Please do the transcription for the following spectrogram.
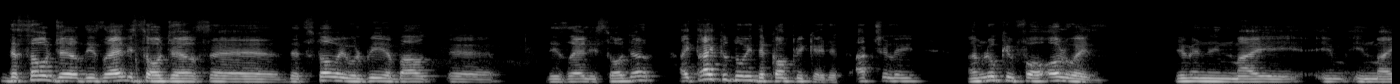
the soldier, the Israeli soldiers, uh, the story will be about uh, the Israeli soldier. I try to do it the complicated. Actually, I'm looking for always even in my in, in my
